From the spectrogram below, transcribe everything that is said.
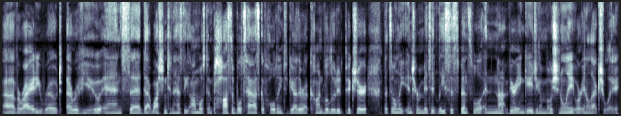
Uh, Variety wrote a review and said that Washington has the almost impossible task of holding together a convoluted picture that's only intermittently suspenseful and not very engaging emotionally or intellectually.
